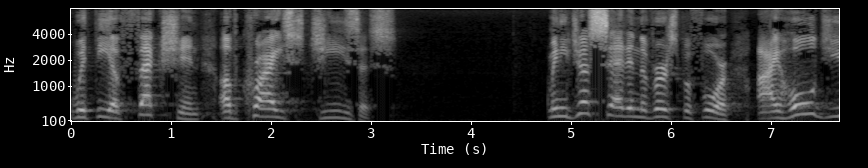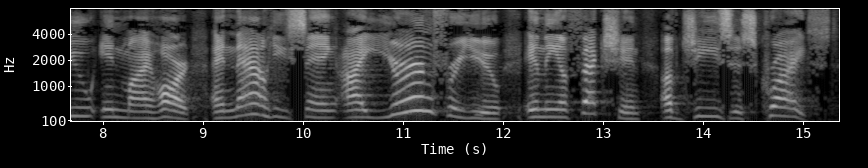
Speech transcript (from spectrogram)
with the affection of Christ Jesus. I mean, he just said in the verse before, I hold you in my heart. And now he's saying, I yearn for you in the affection of Jesus Christ.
